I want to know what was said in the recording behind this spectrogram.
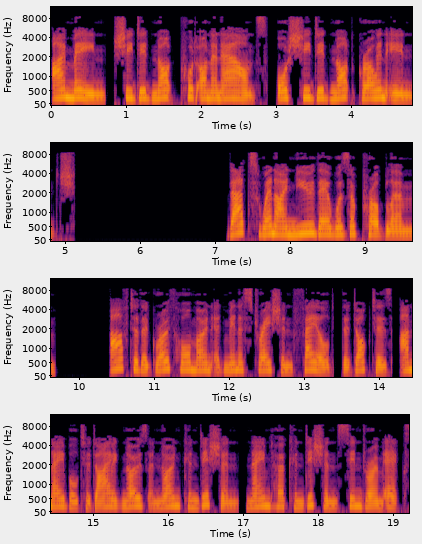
I mean, she did not put on an ounce, or she did not grow an inch. That's when I knew there was a problem. After the growth hormone administration failed, the doctors, unable to diagnose a known condition, named her condition Syndrome X.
